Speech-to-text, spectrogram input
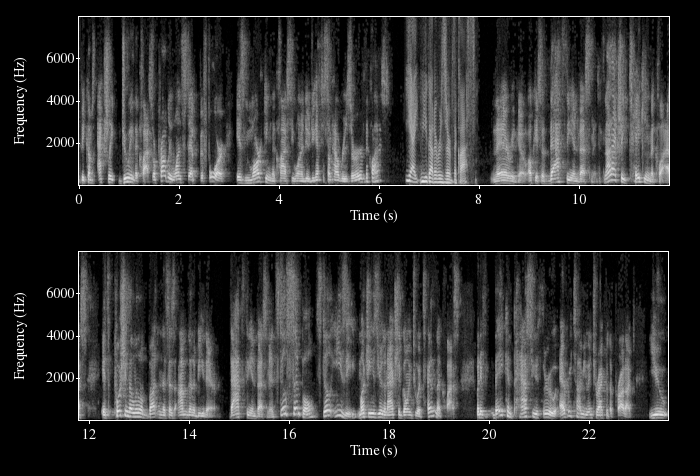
becomes actually doing the class, or probably one step before is marking the class you want to do. Do you have to somehow reserve the class? Yeah, you got to reserve the class. There we go. Okay, so that's the investment. It's not actually taking the class, it's pushing the little button that says, I'm going to be there. That's the investment. It's still simple, still easy, much easier than actually going to attend the class. But if they can pass you through every time you interact with a product, you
